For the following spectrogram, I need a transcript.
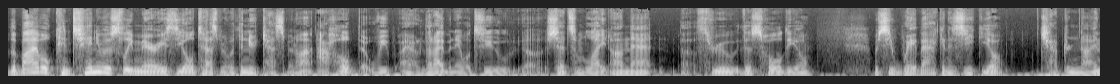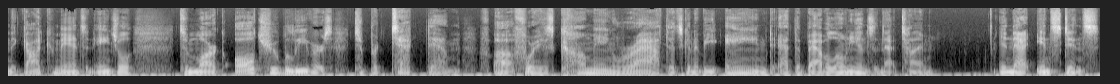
The Bible continuously marries the Old Testament with the New Testament. I, I hope that we that I've been able to uh, shed some light on that uh, through this whole deal. We see way back in Ezekiel chapter 9 that God commands an angel to mark all true believers to protect them uh, for his coming wrath that's going to be aimed at the Babylonians in that time. In that instance,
